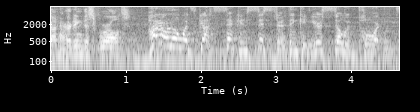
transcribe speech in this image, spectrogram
Done hurting this world. I don't know what's got second sister thinking you're so important.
